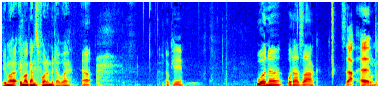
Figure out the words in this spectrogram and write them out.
Immer, immer ganz vorne mit dabei. Ja. Okay. Urne oder Sarg? Sa äh. Urne.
